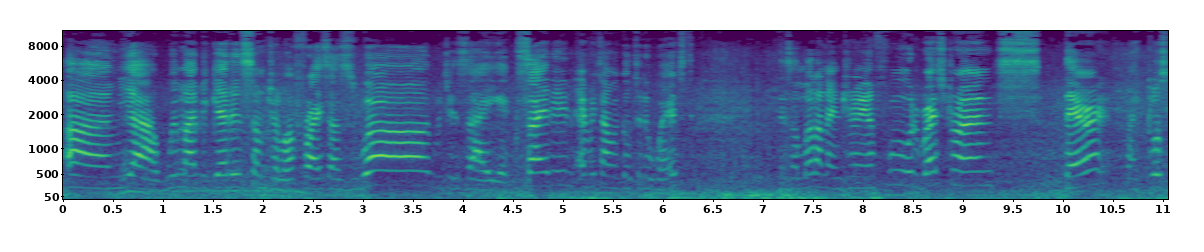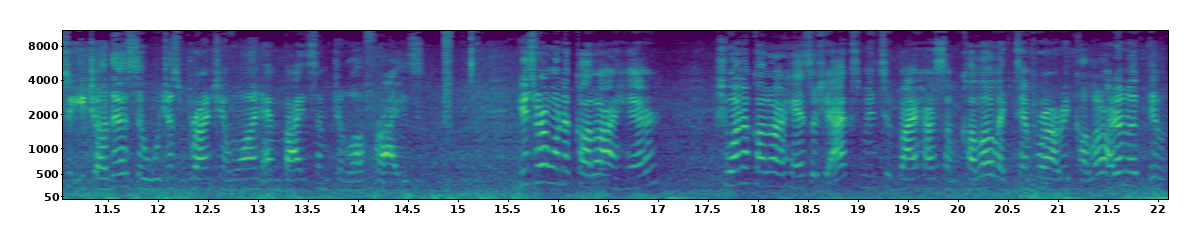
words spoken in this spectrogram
um yeah we might be getting some jollof rice as well which is like exciting. Every time we go to the west there's a lot of nigerian food restaurants there like close to each other so we'll just branch in one and buy some jollof rice. Yusra want to color her hair? She want to color her hair so she asked me to buy her some color like temporary color. I don't know if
